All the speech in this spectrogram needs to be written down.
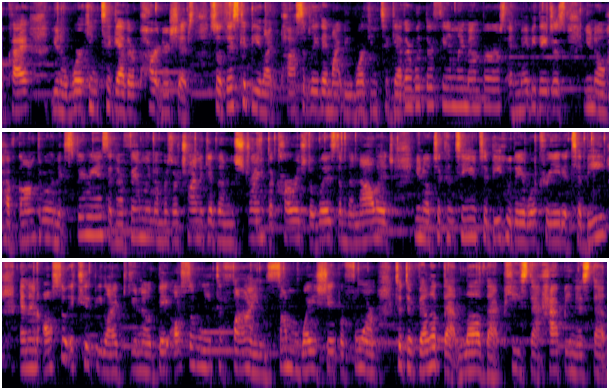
okay? You know, working together, partnerships. So this could be like possibly they might be working together with their family members and maybe they just, you know, have gone through an experience and their family members are trying to give them the strength, the courage, the wisdom, the knowledge, you know, to continue to be who they were created to be. And then also it could be like, you know, they also need to find some way, shape, or form to develop that love, that peace, that happiness, that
